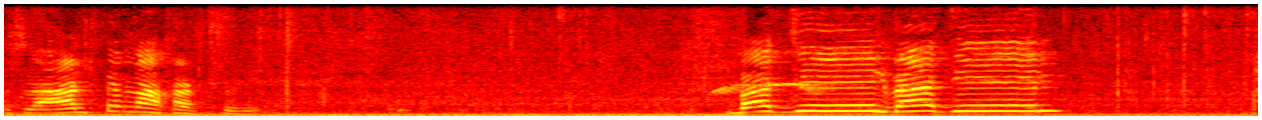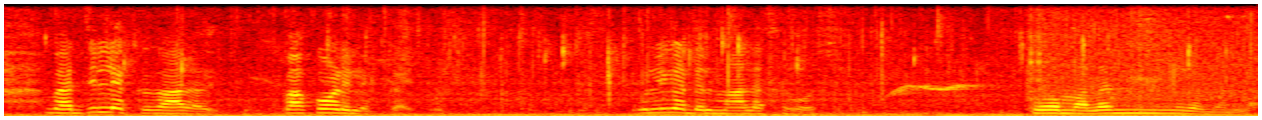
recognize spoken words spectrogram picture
అసలు ఆడితే మాకు ఆడుతుంది బజ్జీలు బజ్జీలు. బజ్జీ లెక్క కాదు అది పకోడీ లెక్క అవుతుంది ఉల్లిగడ్డలు మాలస కోసి కోమల నిన్ను మళ్ళా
